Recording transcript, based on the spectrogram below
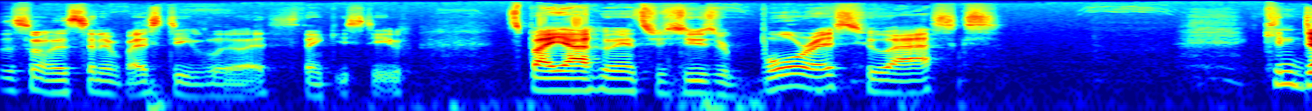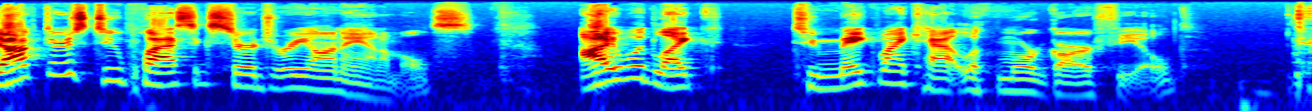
This one was sent in by Steve Lewis. Thank you, Steve. It's by Yahoo Answers user Boris, who asks Can doctors do plastic surgery on animals? I would like to make my cat look more Garfield.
